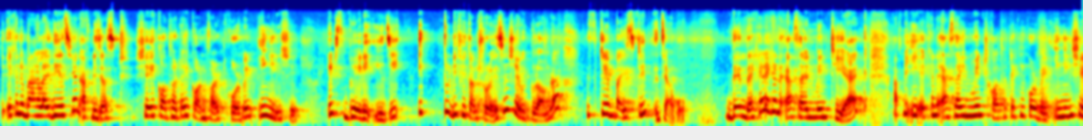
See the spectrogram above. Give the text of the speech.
তো এখানে বাংলায় দিয়েছেন, আপনি জাস্ট সেই কথাটাই কনভার্ট করবেন ইংলিশে। ইটস ভেরি ইজি একটু ডিফিকাল্ট রয়েছে, সেগুলো আমরা স্টেপ বাই স্টেপ যাব। দেন দেখেন, এখানে অ্যাসাইনমেন্টই এক। আপনি এখানে অ্যাসাইনমেন্ট কথাটা কি করবেন? ইংলিশে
